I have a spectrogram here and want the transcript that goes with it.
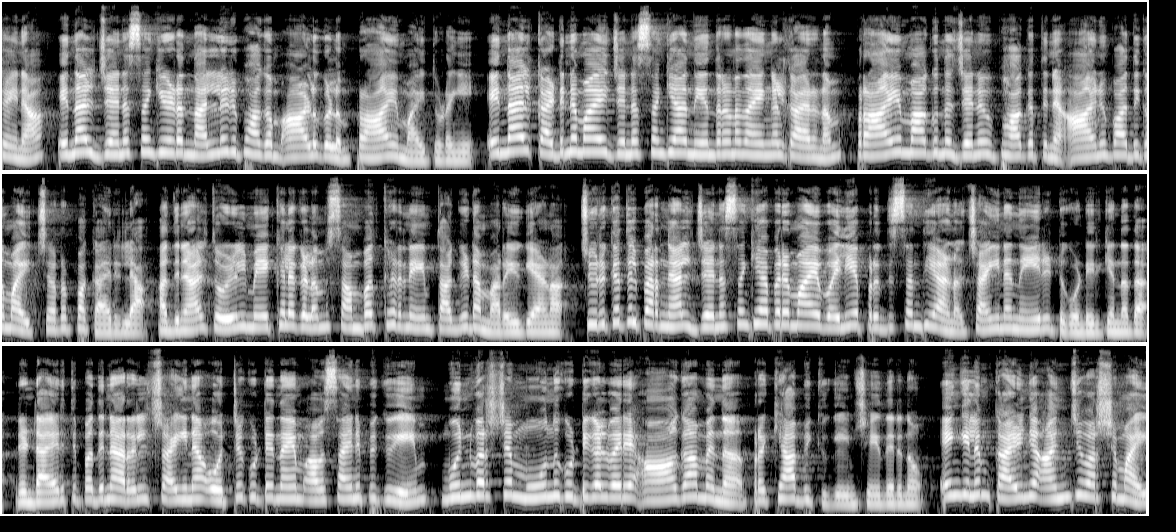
ചൈന എന്നാൽ ജനസംഖ്യയുടെ നല്ലൊരു ഭാഗം ആളുകളും പ്രായമായി തുടങ്ങി. എന്നാൽ കഠിനമായ ജനസംഖ്യാ നിയന്ത്രണ നയങ്ങൾ കാരണം പ്രായമാകുന്ന ജനവിഭാഗത്തിന് ആനുപാതികമായി ചെറുപ്പക്കാരില്ല. അതിനാൽ തൊഴിൽ മേഖലകളും സമ്പദ്ഘടനയും തകിടം മറിയുകയാണ്. ചുരുക്കത്തിൽ പറഞ്ഞാൽ ജനസംഖ്യാപരമായ വലിയ പ്രതിസന്ധിയാണ് ചൈന നേരിട്ടുകൊണ്ടിരിക്കുന്നത്. രണ്ടായിരത്തി പതിനാറിൽ ചൈന ഒറ്റക്കുട്ടി നയം അവസാനിപ്പിക്കുകയും മുൻവർഷം മൂന്ന് കുട്ടികൾ വരെ ആകാമെന്ന് പ്രഖ്യാപിക്കുകയും ചെയ്തിരുന്നു. എങ്കിലും കഴിഞ്ഞ അഞ്ചു വർഷമായി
